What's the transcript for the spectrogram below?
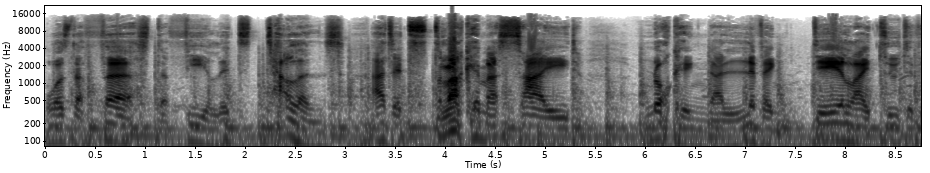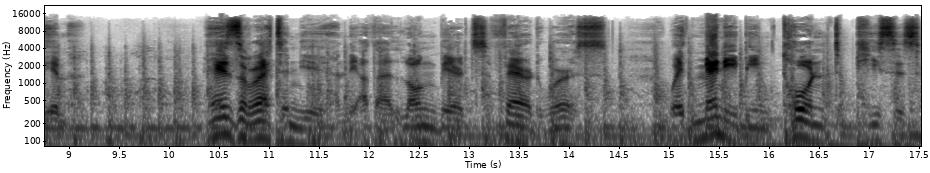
was the first to feel its talons as it struck him aside, knocking the living daylight out of him. His retinue and the other Longbeards fared worse, with many being torn to pieces,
